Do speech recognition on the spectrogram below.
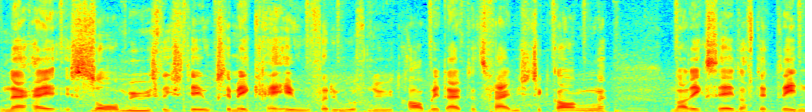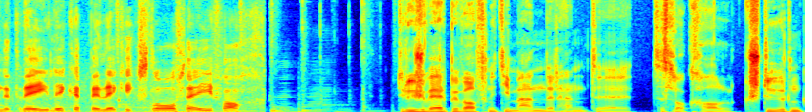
Und dann war es so mühselig still, gewesen, wir hatten keine Hilferuf, nichts. Wir sind dann ins Fenster gegangen und dann habe ich gesehen, dass da drinnen drei liegen, bewegungslos einfach. Drei schwer bewaffnete Männer haben äh, das Lokal gestürmt.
